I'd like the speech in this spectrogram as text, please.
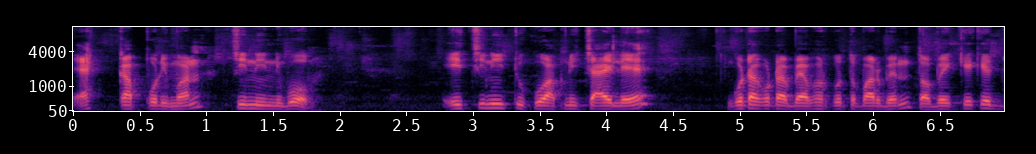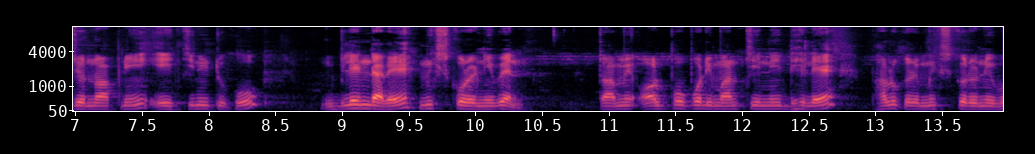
এক কাপ পরিমাণ চিনি নিব। এই চিনিটুকু আপনি চাইলে গোটা গোটা ব্যবহার করতে পারবেন। তবে কেকের জন্য আপনি এই চিনিটুকু ব্লেন্ডারে মিক্স করে নেবেন। তো আমি অল্প পরিমাণ চিনি ঢেলে ভালো করে মিক্স করে নিব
